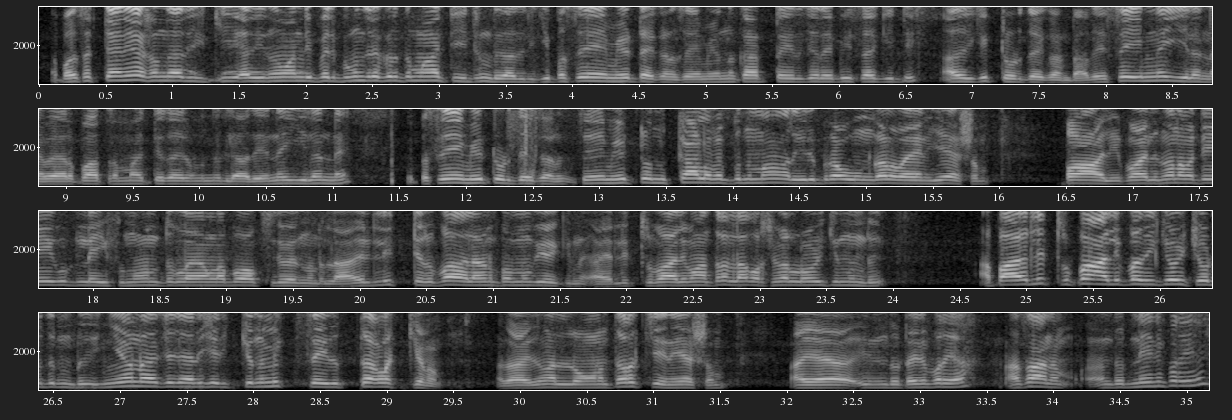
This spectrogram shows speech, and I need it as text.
അപ്പോൾ അത് സെറ്റായതിനു ശേഷം അതിലേക്ക് അതിൽ നിന്ന് വണ്ടിപ്പരിപ്പ് മുന്തിരിയൊക്കെ എടുത്ത് മാറ്റിയിട്ടുണ്ട്. അതിലേക്ക് ഇപ്പോൾ സേമിയ ഇട്ടേക്കാണ്. സേമിയ ഒന്ന് കട്ട് ചെയ്ത് ചെറിയ പീസാക്കിയിട്ട് അതിലേക്ക് ഇട്ട് കൊടുത്തേക്കാണ്ട് അതേ സെയിം നെയ്യിൽ തന്നെ. വേറെ പാത്രം മാറ്റിയ കാര്യങ്ങളൊന്നും ഇല്ല. അതേ നെയ്യിൽ തന്നെ ഇപ്പോൾ സേമിയ ഇട്ട് കൊടുത്തേക്കാണ്. സേമിയ ഇട്ടൊന്ന് കളറൊക്കെ ഒന്ന് മാറി ഒരു ബ്രൗൺ കളറായതിന് ശേഷം പാൽ. പാൽ എന്ന് പറഞ്ഞാൽ മറ്റേ ഗുഡ് ലൈഫ് എന്ന് പറഞ്ഞിട്ടുള്ള നമ്മളെ ബോക്സിൽ വരുന്നുണ്ടല്ലോ. ആ ഒരു ലിറ്റർ പാലാണ് ഇപ്പം ഉപയോഗിക്കുന്നത്. ആ ഒരു ലിറ്റർ പാൽ മാത്രമല്ല കുറച്ച് വെള്ളം ഒഴിക്കുന്നുണ്ട്. അപ്പോൾ ആ ഒരു ലിറ്റർ പാൽ പതിക്ക് ഒഴിച്ചു കൊടുത്തിട്ടുണ്ട്. ഇനി എന്താണെന്ന് വെച്ച് കഴിഞ്ഞാൽ ശരിക്കും ഒന്ന് മിക്സ് ചെയ്ത് തിളയ്ക്കണം. അതായത് നല്ലോണം തിളച്ചതിന് ശേഷം എന്തുട്ടതിന് പറയാ? ആ സാധനം എന്തുട്ടിന് പറയാ?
